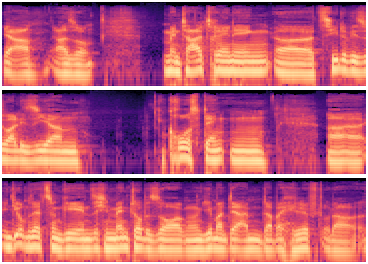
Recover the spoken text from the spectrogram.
Ja, also Mentaltraining, äh, Ziele visualisieren, Großdenken, äh, in die Umsetzung gehen, sich einen Mentor besorgen, jemand, der einem dabei hilft oder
